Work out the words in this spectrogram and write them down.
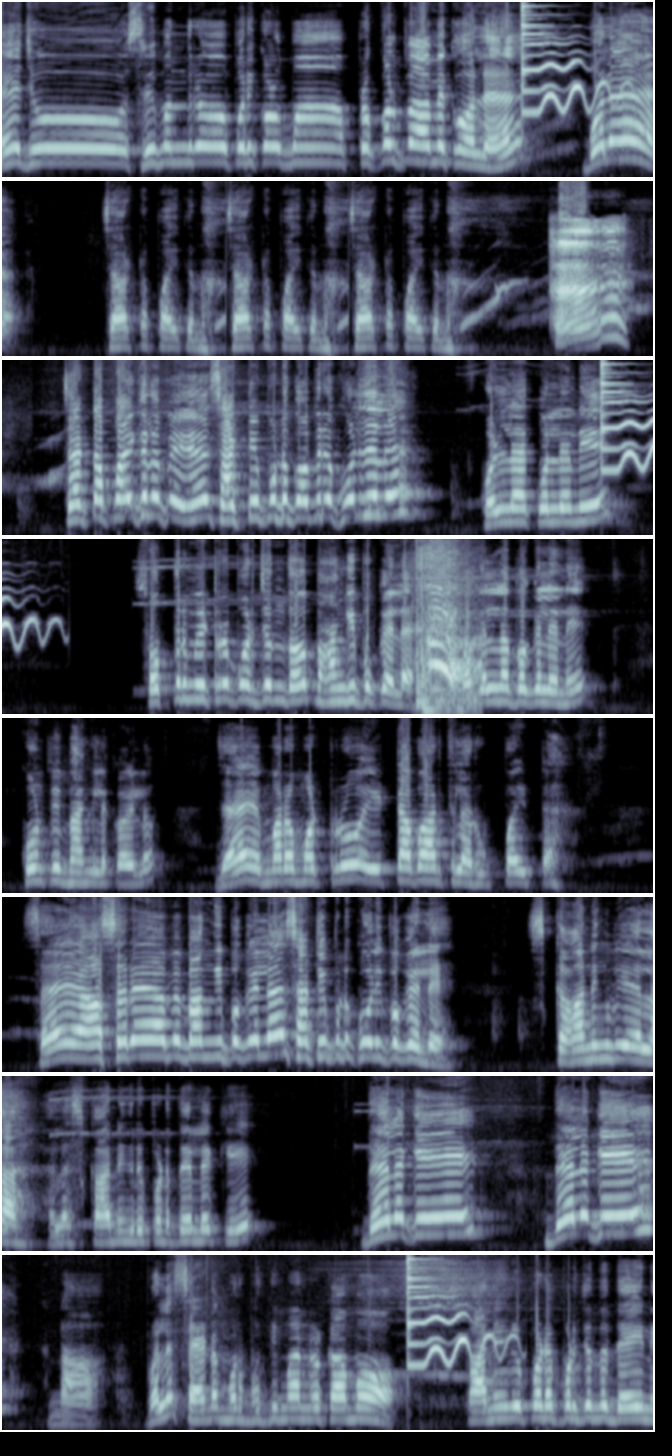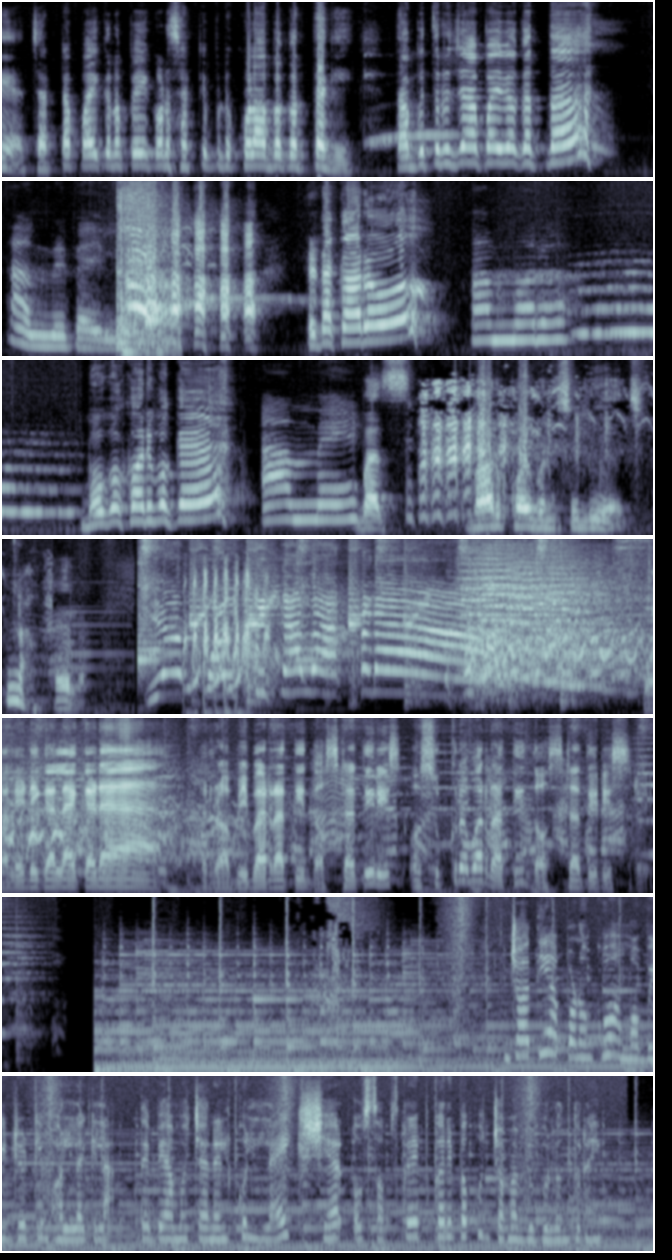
ए जो श्रीमंदिर परिकल्पना प्रकल्प आम कहले बोले चार्टा सतर मीटर पर्यटन भांगी पकैले पकल ना पकैले कौन पे भांगले कहल जाए मार मटर इटा बाहर था रूपा इटा से आशे आम भांगी पकैले षाठी फुट खोली पकैले ಸ್ಕ್ಯಾನಿಂಗ್ ಭೀ ಅಲ್ಲ ಅಲ್ಲ ಸ್ಕ್ಯಾನಿಂಗ್ ರಿಪೋರ್ಟ್ ದೇಲಕ್ಕಿ ದೇಲಕ್ಕಿ ದೇಲಕ್ಕಿ నా వల్ల సేడం మరి బుద్ధిమానుడు కాము కానీ ఇప్పుడు ఎప్పుడు చెంద దేని చెట్ట పైకన పై కూడా సర్టిఫికెట్ కూడా బకత్తకి తబ్బితురు జా పై బకత్త అమ్మి పైలి ఎట కారు అమ్మర భోగ కరిబ కే అమ్మి బస్ బారు కోయి బన్ సిబి అజ్ నా హేలా యా పొలిటికల్ ପଲିଟିକାଲ ଆକାଡ଼ା ରବିବାର ରାତି ଦଶଟା ତିରିଶ ଓ ଶୁକ୍ରବାର ରାତି ଦଶଟା ତିରିଶରେ ଯଦି ଆପଣଙ୍କୁ ଆମ ଭିଡ଼ିଓଟି ଭଲ ଲାଗିଲା ତେବେ ଆମ ଚ୍ୟାନେଲକୁ ଲାଇକ୍ ସେୟାର ଓ ସବସ୍କ୍ରାଇବ୍ କରିବାକୁ ଜମା ବି ଭୁଲନ୍ତୁ ନାହିଁ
